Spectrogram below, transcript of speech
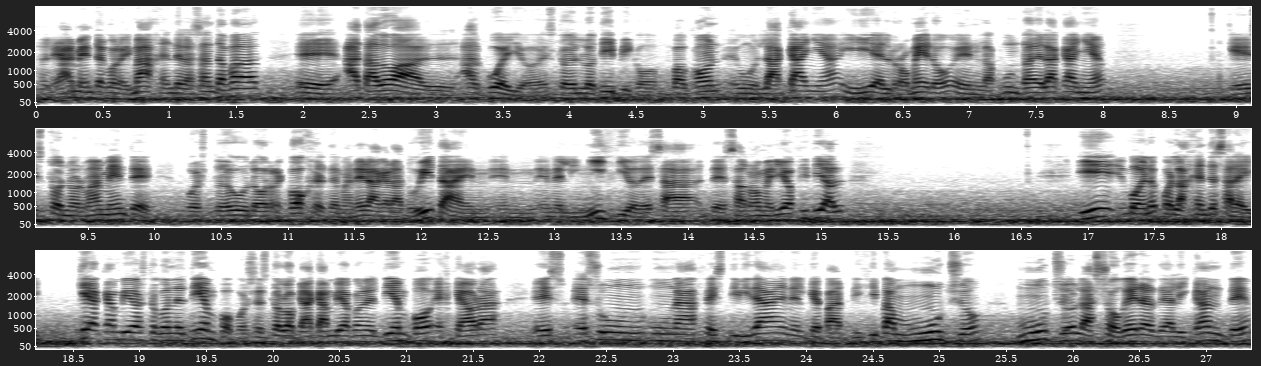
generalmente con la imagen de la Santa Faz, eh, atado al, al cuello. Esto es lo típico, con la caña y el romero en la punta de la caña que esto normalmente pues tú lo recoges de manera gratuita en, el inicio de esa, de esa, romería oficial. Y bueno, pues la gente sale ahí. ¿Qué ha cambiado esto con el tiempo? Pues esto lo que ha cambiado con el tiempo es que ahora es, es una festividad en el que participan mucho, mucho las hogueras de Alicante,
